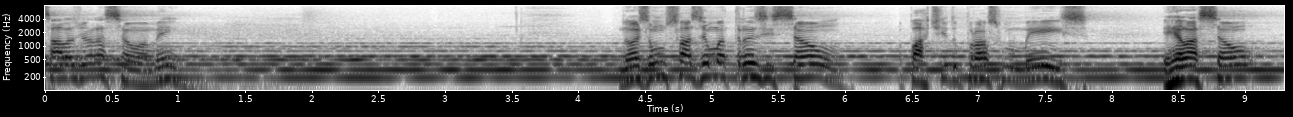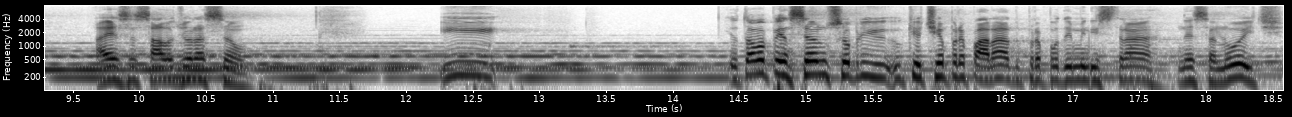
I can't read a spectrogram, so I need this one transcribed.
Sala de oração, amém? Nós vamos fazer uma transição a partir do próximo mês em relação a essa sala de oração. E eu estava pensando sobre o que eu tinha preparado para poder ministrar nessa noite.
